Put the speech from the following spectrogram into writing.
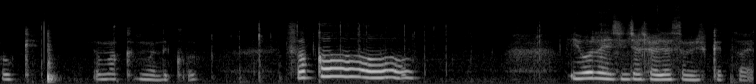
오케이. 이만큼만 넣고. 섞어! 이번에 진짜 잘 됐으면 좋겠어요.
